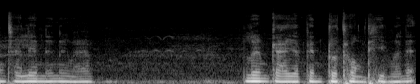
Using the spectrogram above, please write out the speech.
ตั้งใจเล่นนิดนึงนะครับ เริ่มกลายจะเป็นตัวทวงทีมแล้วเนี่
